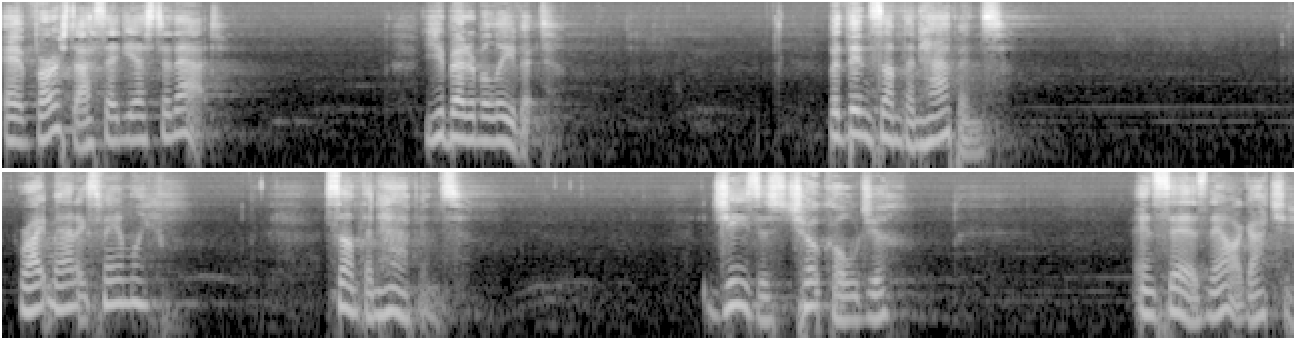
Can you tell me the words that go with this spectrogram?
At first, I said yes to that. You better believe it. But then something happens. Right, Maddox family? Something happens. Jesus chokehold you and says, Now I got you.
